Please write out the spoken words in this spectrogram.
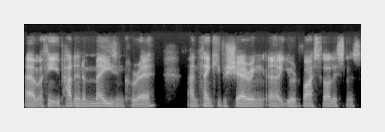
Um, I think you've had an amazing career, and thank you for sharing uh, your advice with our listeners.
